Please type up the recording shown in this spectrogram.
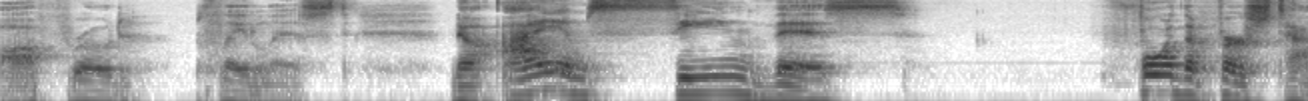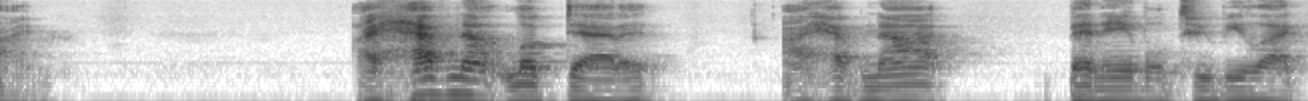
Off Road Playlist. Now, I am seeing this for the first time. I have not looked at it. I have not been able to be like,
